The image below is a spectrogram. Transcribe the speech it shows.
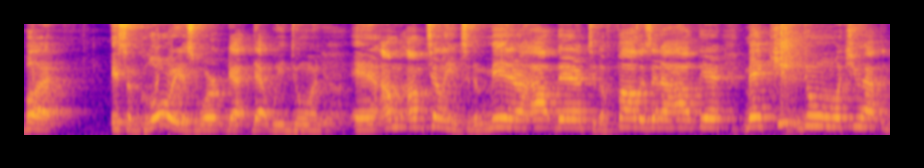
but It's a glorious work that that we doing, and I'm I'm telling you to the men that are out there, to the fathers that are out there, man, keep doing what you have to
